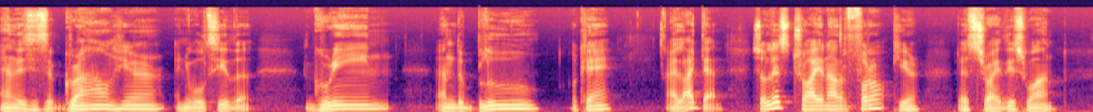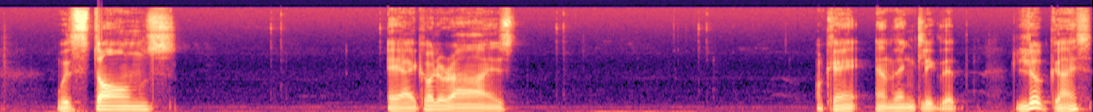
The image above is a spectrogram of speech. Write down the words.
and this is the ground here and you will see the green and the blue okay? I like that. So let's try another photo here. Let's try this one with stones AI colorized okay and then click that. Look guys.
